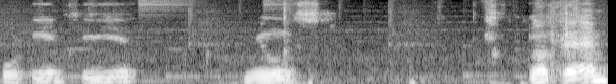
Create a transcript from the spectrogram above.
14 series news. Okay.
